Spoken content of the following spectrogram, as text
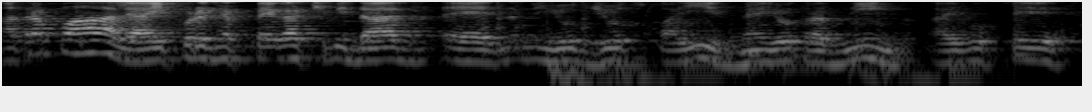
Atrapalha. Aí, por exemplo, pega atividades é, de outros países, né, em outras línguas, aí você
